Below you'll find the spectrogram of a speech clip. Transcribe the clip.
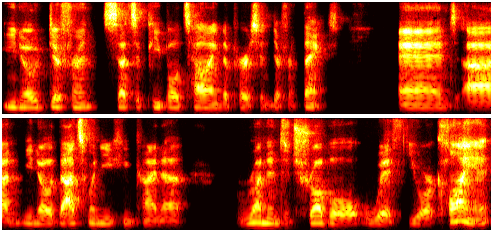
you know, different sets of people telling the person different things. And, um, you know, that's when you can kind of run into trouble with your client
